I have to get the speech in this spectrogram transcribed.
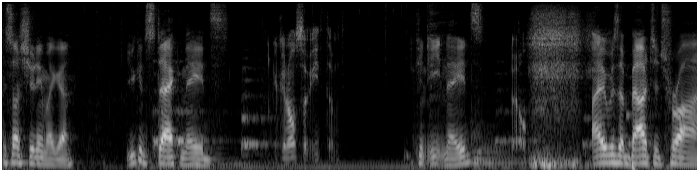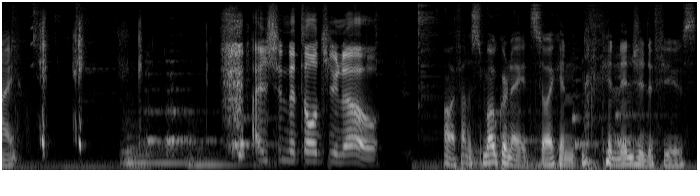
It's not shooting my gun. You can stack nades. You can also eat them. You can eat nades. No. I was about to try. I shouldn't have told you no. Oh, I found a smoke grenade, so I can, can ninja defuse.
